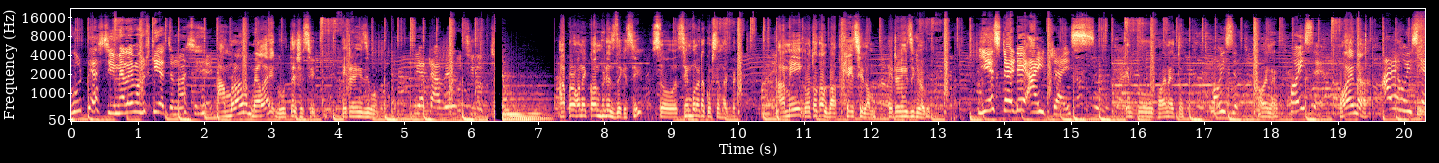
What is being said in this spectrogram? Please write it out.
ঘুরতে আসছি মেলায় মানুষ কি এর জন্য আসে? আমরা মেলায় ঘুরতে এসেছি এটা ইংরেজি বলব উই আর ট্রাভেল আপনার অনেক কনফিডেন্স দেখেছি সো সিম্পল একটা কোশ্চেন থাকবে। আমি গতকাল ভাত খেয়েছিলাম এটা ইংরেজি কি হবে? ইয়েস্টারডে আই রাইস কিন্তু হয় নাই তো। হইছে হয় নাই। হইছে। হয় না। আরে হইছে।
